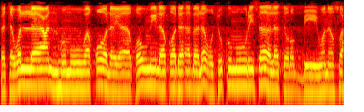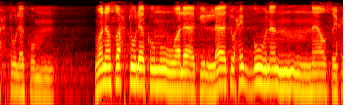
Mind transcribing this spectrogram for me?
فتولى عنهم وقال يا قوم لقد أبلغتكم رسالة ربي ونصحت لكم. ونصحت لكم ولكن لا تحبون الناصحين.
